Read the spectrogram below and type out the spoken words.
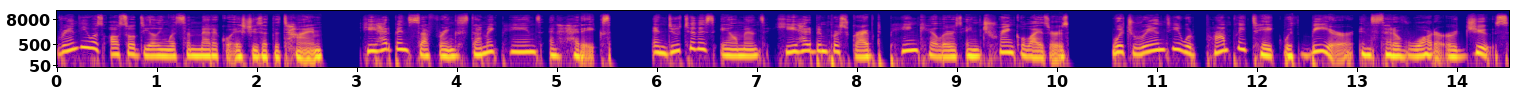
Randy was also dealing with some medical issues at the time. He had been suffering stomach pains and headaches, and due to this ailment, he had been prescribed painkillers and tranquilizers, which Randy would promptly take with beer instead of water or juice.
